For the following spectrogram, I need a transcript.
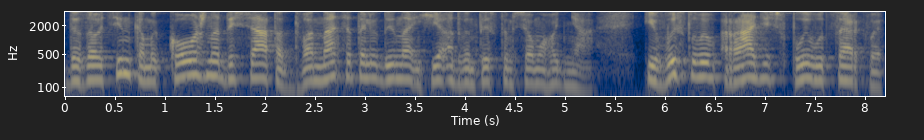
де, за оцінками, кожна десята, дванадцята людина є адвентистом сьомого дня, і висловив радість впливу церкви,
